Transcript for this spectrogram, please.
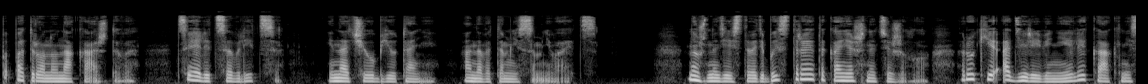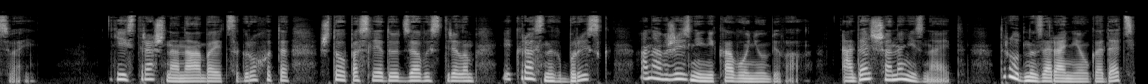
По патрону на каждого. Целиться в лица. Иначе убьют они. Она в этом не сомневается. Нужно действовать быстро, это, конечно, тяжело. Руки одеревенели, как не свои. Ей страшно, она боится грохота, что последует за выстрелом, и красных брызг она в жизни никого не убивала. А дальше она не знает. Трудно заранее угадать,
